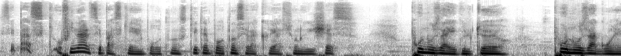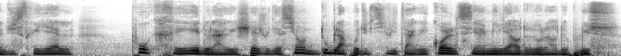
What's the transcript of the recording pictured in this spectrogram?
C'est parce qu'au final, c'est pas ce qui est important. Ce qui est important, c'est la création de richesse pour nos agriculteurs, pour nos agro-industriels, pour créer de la richesse. Je veux dire, si on double la productivité agricole, c'est un milliard de dollars de plus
